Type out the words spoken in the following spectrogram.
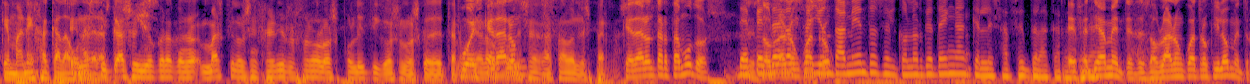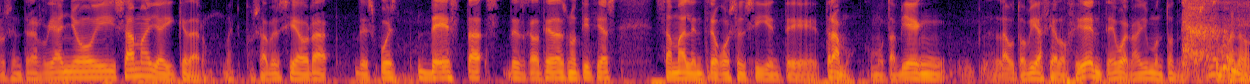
que maneja cada En una de este las caso yo vías. creo que no- más que los ingenieros fueron los políticos los que determinaron Pues quedaron- se gastaban las perras. Quedaron tartamudos. Depende de los cuatro- ayuntamientos, el color que tengan, que les afecte la carretera. Efectivamente, desdoblaron cuatro kilómetros entre Riaño y Sama y ahí quedaron. Bueno, pues a ver si ahora, después de estas desgraciadas noticias, Sama le entregó es el siguiente tramo, como también la autovía hacia el occidente. Bueno, hay un montón de cosas. Bueno,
